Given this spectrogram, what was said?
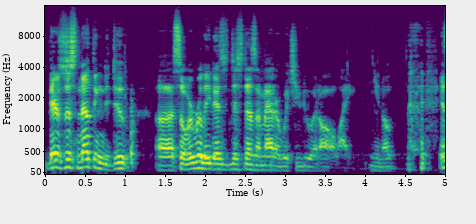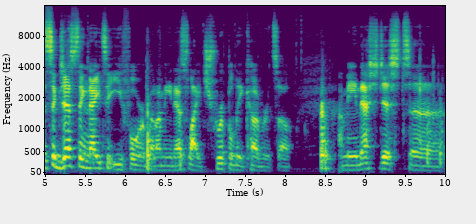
there's just nothing to do. Uh, so it really does just doesn't matter what you do at all. Like you know, it's suggesting knight to e4, but I mean that's like triply covered. So I mean that's just uh,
